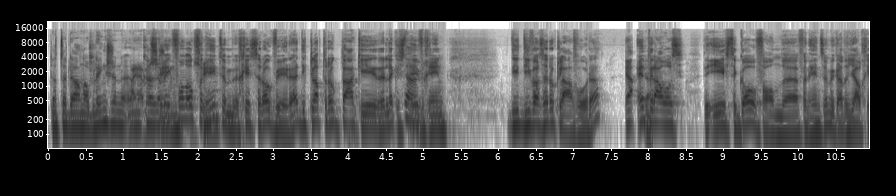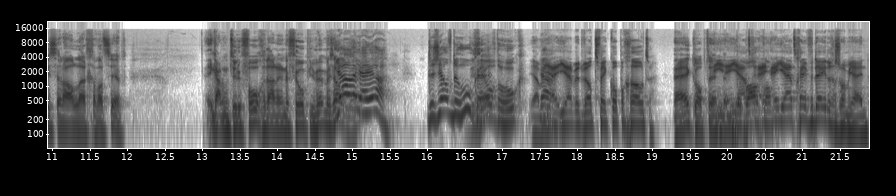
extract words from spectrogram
dat er dan op links een, een ja, keuze- Ja, ik vond ook van. Hintem gisteren ook weer. Hè? Die klapt er ook een paar keer lekker stevig in. Die, die was er ook klaar voor, hè? Ja. En Ja. trouwens, de eerste goal van, eh van Hintem. Ik had het jou gisteren al uh, gewhatsappt. Ik had hem natuurlijk voorgedaan in een filmpje met zoon. Ja, hè? ja, ja. Dezelfde hoek, hè? Dezelfde hoek. Ja, maar Ja. Jij, jij bent wel twee koppen groter. Nee, klopt. En, En, en, de jij, bal kwam- en jij hebt geen verdedigers om je heen.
